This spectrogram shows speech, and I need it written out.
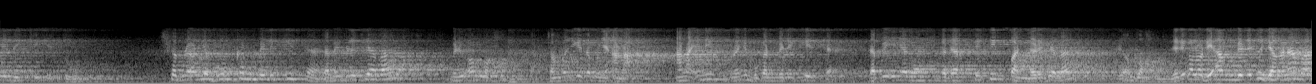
miliki itu sebenarnya bukan milik kita, tapi milik siapa? Milik Allah Subhanahu Contohnya kita punya anak. Anak ini sebenarnya bukan milik kita, tapi ini adalah sekedar titipan dari siapa? Dari Allah. Jadi kalau diambil itu jangan apa?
